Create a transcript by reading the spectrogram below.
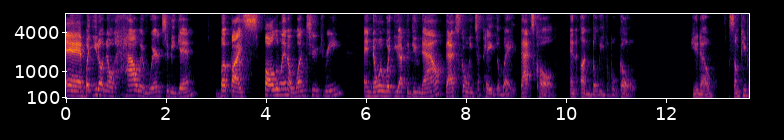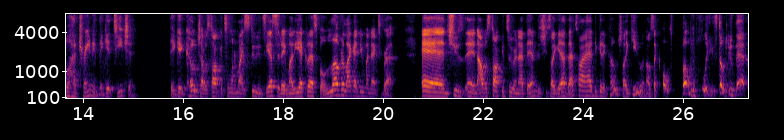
And but you don't know how and where to begin. But by following a one, two, three and knowing what you have to do now, that's going to pave the way. That's called an unbelievable goal. You know, some people have training, they get teaching, they get coach. I was talking to one of my students yesterday, Maria Crespo, love her like I do my next breath. And she's and I was talking to her, and at the end, and she's like, Yeah, that's why I had to get a coach like you. And I was like, Oh, please don't do that.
